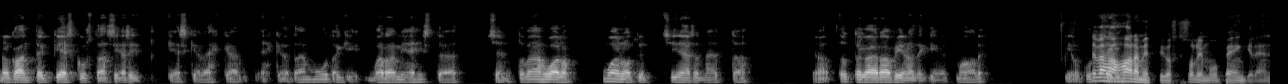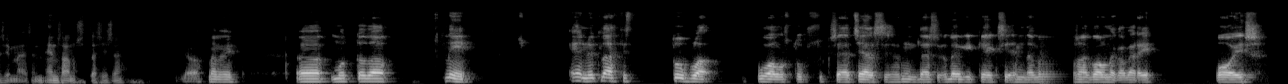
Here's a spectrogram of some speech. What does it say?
no Kantte keskustasi ja sitten keskellä ehkä, ehkä jotain muutakin varamiehistöä. Se nyt on vähän huono, huono nyt sinänsä näyttää. Ja totta kai Rafina teki nyt maali. Pilkut Se vähän teki. harmitti, koska se oli mun penkillä ensimmäisen. En saanut sitä sisään. Joo, mä myin. Öö, mutta tota, niin, en nyt lähtisi tupla puolustukseen Chelseassa. Pitäisi jotenkin keksiä, mitä mä saan kolme kaveria pois.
